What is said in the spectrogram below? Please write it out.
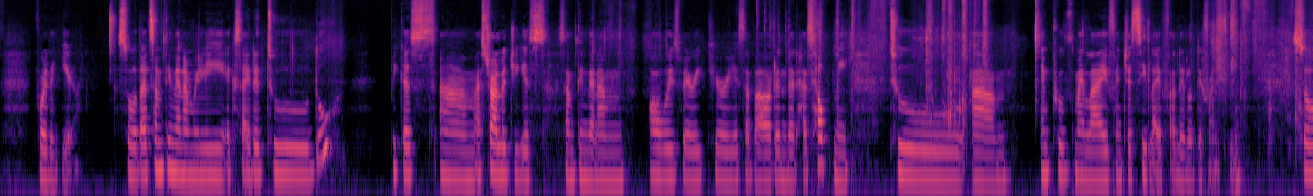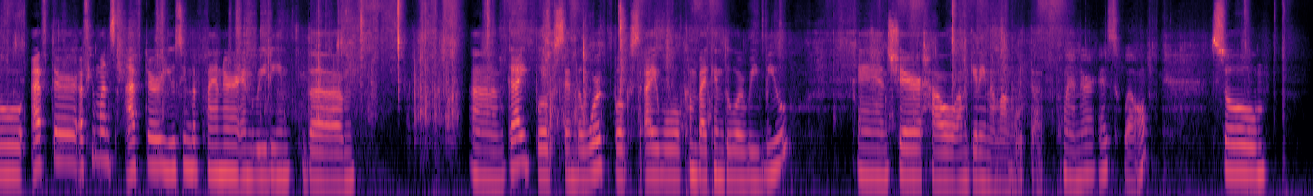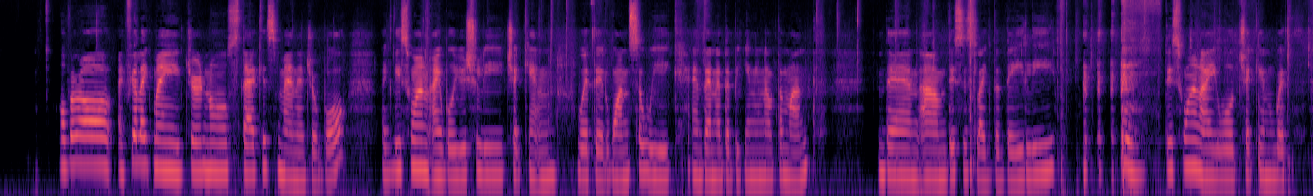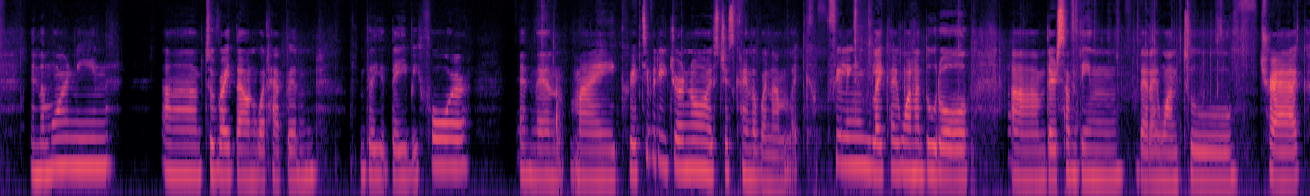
for the year. So that's something that I'm really excited to do because um, astrology is something that I'm always very curious about and that has helped me to um, improve my life and just see life a little differently. So after a few months after using the planner and reading the um, um guidebooks and the workbooks, I will come back and do a review and share how I'm getting along with that planner as well. So overall i feel like my journal stack is manageable. Like this one i will usually check in with it once a week and then at the beginning of the month. Then um, this is like the daily. This one I will check in with in the morning um, to write down what happened the day before. And then my creativity journal is just kind of when I'm like feeling like I want to doodle. Um, there's something that I want to track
